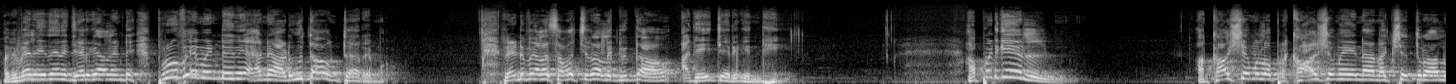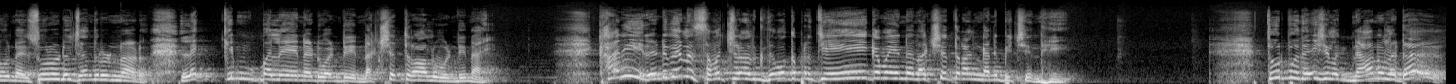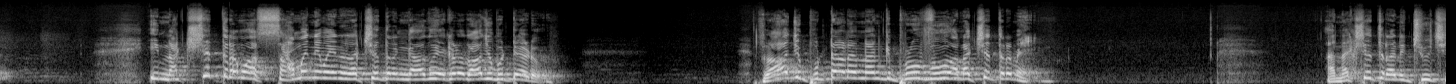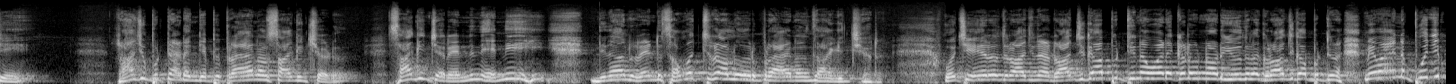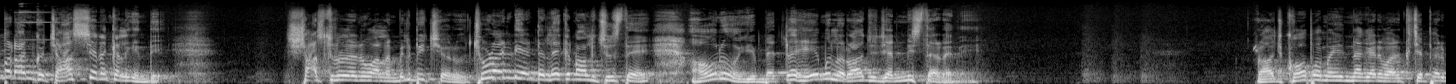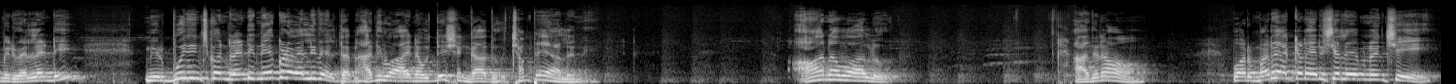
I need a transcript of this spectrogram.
ఒకవేళ ఏదైనా జరగాలంటే ప్రూఫ్ ఏమిటి అని అడుగుతూ ఉంటారేమో. రెండు వేల సంవత్సరాల క్రితం అదే జరిగింది. అప్పటికే ఆకాశంలో ప్రకాశమైన నక్షత్రాలు ఉన్నాయి. సూర్యుడు చంద్రుడు ఉన్నాడు. లెక్కింపలేనటువంటి నక్షత్రాలు ఉండినాయి. కానీ రెండు వేల సంవత్సరాల క్రితం ఒక ప్రత్యేకమైన నక్షత్రం కనిపించింది. తూర్పు దేశాల జ్ఞానులట ఈ నక్షత్రం ఆ సామాన్యమైన నక్షత్రం కాదు ఎక్కడో రాజు పుట్టాడు. రాజు పుట్టాడనడానికి ప్రూఫ్ ఆ నక్షత్రమే. ఆ నక్షత్రాన్ని చూచి రాజు పుట్టాడని చెప్పి ప్రయాణం సాగించాడు. సాగించారు. ఎన్ని ఎన్ని దినాలు రెండు సంవత్సరాలు వారు ప్రయాణం సాగించారు. వచ్చి ఏ రోజు రాజున రాజుగా పుట్టినవాడు ఎక్కడ ఉన్నాడు? యూదులకు రాజుగా పుట్టిన మేము ఆయన పూజింపడానికి వచ్చి ఆశ్చర్యం కలిగింది. శాస్త్రులను వాళ్ళని పిలిపించారు. చూడండి అంటే లేఖనాలు చూస్తే అవును ఈ బెత్లహేములో రాజు జన్మిస్తాడని. రాజు కోపమైనా కానీ వారికి చెప్పారు మీరు వెళ్ళండి. మీరు పూజించుకొని రండి నేను కూడా వెళ్ళి వెళ్తాను. అది ఆయన ఉద్దేశం కాదు చంపేయాలని. ఆనవాలు. అదినం వారు మరీ అక్కడ ఎరుసలేం నుంచి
